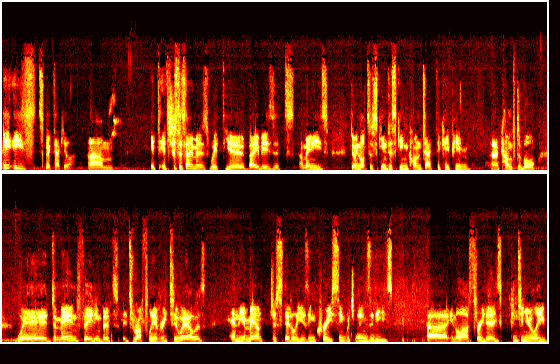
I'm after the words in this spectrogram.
he's spectacular. Um, it, it's just the same as with your babies. It's, I mean, he's doing lots of skin to skin contact to keep him uh, comfortable. We're demand feeding, but it's it's roughly every two hours, and the amount just steadily is increasing, which means that he's uh, in the last three days continually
